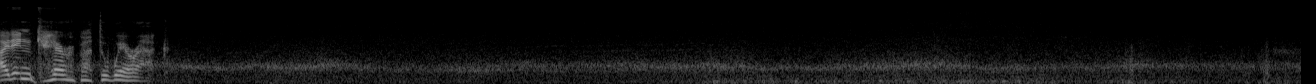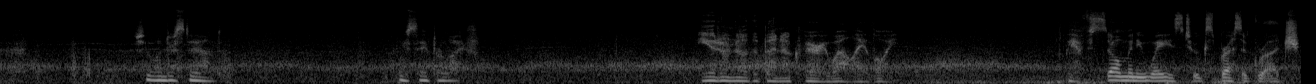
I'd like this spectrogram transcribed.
I didn't care about the Werak. She'll understand. You saved her life. You don't know the Banuk very well, Aloy. We have so many ways to express a grudge,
